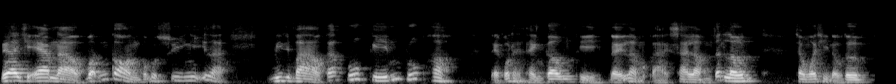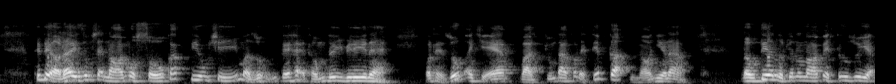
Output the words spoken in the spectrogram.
Nên anh chị em nào vẫn còn có một suy nghĩ là đi vào các group kín, group hở để có thể thành công thì đấy là một cái sai lầm rất lớn trong quá trình đầu tư. Thế thì ở đây Dũng sẽ nói một số các tiêu chí mà Dũng, cái hệ thống DVD này có thể giúp anh chị em và chúng ta có thể tiếp cận nó như thế nào. Đầu tiên là chúng ta nói về tư duy ạ.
